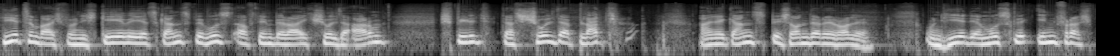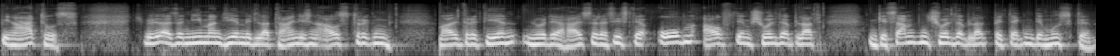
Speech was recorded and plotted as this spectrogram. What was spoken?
Hier zum Beispiel, und ich gehe jetzt ganz bewusst auf den Bereich Schulterarm, spielt das Schulterblatt eine ganz besondere Rolle. Und hier der Muskel infraspinatus. Ich will also niemand hier mit lateinischen Ausdrücken malträtieren, nur der heißt so, das ist der oben auf dem Schulterblatt, im gesamten Schulterblatt bedeckende Muskel.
